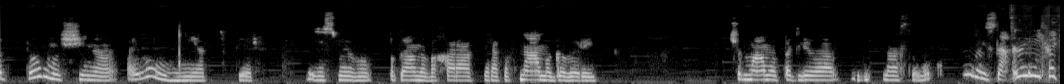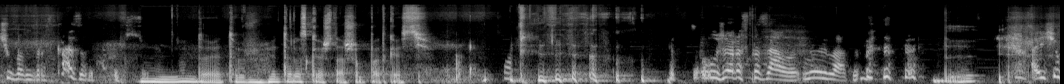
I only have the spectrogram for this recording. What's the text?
Вот был мужчина, а его нет теперь из-за своего поганого характера, как мама говорит. Что мама подлила масло. Ну, не знаю, ну, не хочу вам рассказывать. Ну да, это уже. Это расскажешь в нашем подкасте. Уже рассказала, ну и ладно. А еще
